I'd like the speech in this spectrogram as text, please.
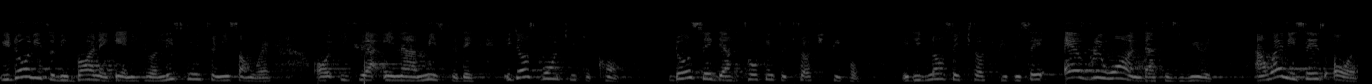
You don't need to be born again if you're listening to me somewhere or if you are in our midst today. He just wants you to come. Don't say they are talking to church people. He did not say church people. He said everyone that is weary. And when he says all,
